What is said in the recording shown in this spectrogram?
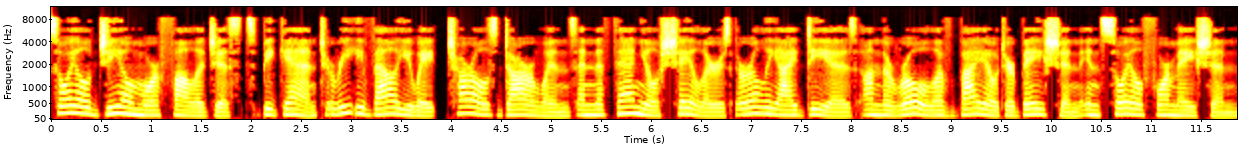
soil geomorphologists began to re-evaluate Charles Darwin's and Nathaniel Shaler's early ideas on the role of bioturbation in soil formation.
